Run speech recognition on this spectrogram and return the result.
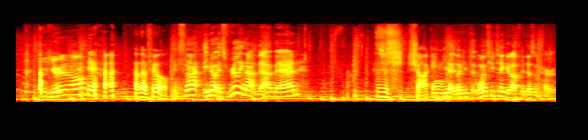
you hear it at all? Yeah. How'd that feel? It's not. You know, it's really not that bad. It's just shocking. Yeah, like it, once you take it off, it doesn't hurt.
